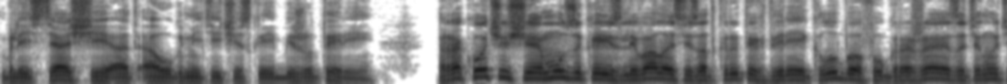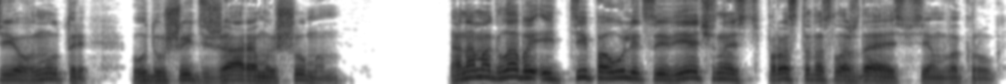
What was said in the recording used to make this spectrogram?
блестящие от аугметической бижутерии. Рокочущая музыка изливалась из открытых дверей клубов, угрожая затянуть ее внутрь, удушить жаром и шумом. Она могла бы идти по улице вечность, просто наслаждаясь всем вокруг.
